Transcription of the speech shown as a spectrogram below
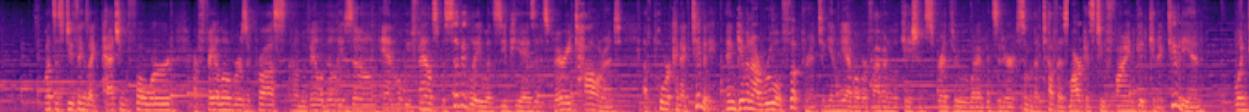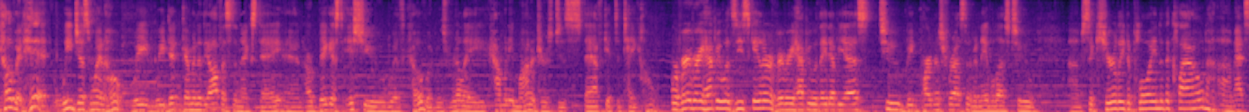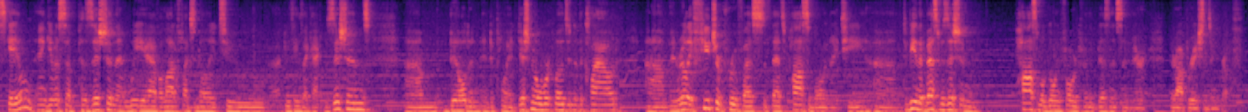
lets us do things like patching forward, our failovers across um, availability zone. And what we found specifically with ZPA is that it's very tolerant of poor connectivity. And given our rural footprint, again, we have over 500 locations spread through what I consider some of the toughest markets to find good connectivity in. When COVID hit, we just went home. We, we didn't come into the office the next day, and our biggest issue with COVID was really how many monitors does staff get to take home. We're very, very happy with Zscaler, very, very happy with AWS, two big partners for us that have enabled us to um, securely deploy into the cloud um, at scale and give us a position that we have a lot of flexibility to uh, do things like acquisitions, um, build and, and, deploy additional workloads into the cloud, um, and really future proof us, if that's possible in IT, um, to be in the best position possible going forward for the business and their, their operations and growth.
